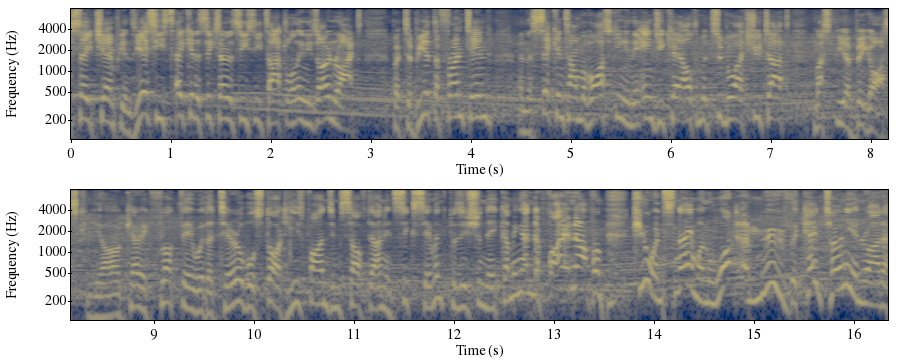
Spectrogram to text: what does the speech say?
SA champions? Yes, he's taken a 600cc title in his own right, but to be at the front end and the second time of asking in the NGK Ultimate Superbike Shootout must be a big ask. Yeah, Carrick Flock there with a terrible start. He finds himself down in sixth, seventh position there, coming under fire now from Q and Sneyman. What a move! The Cape Tonian rider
